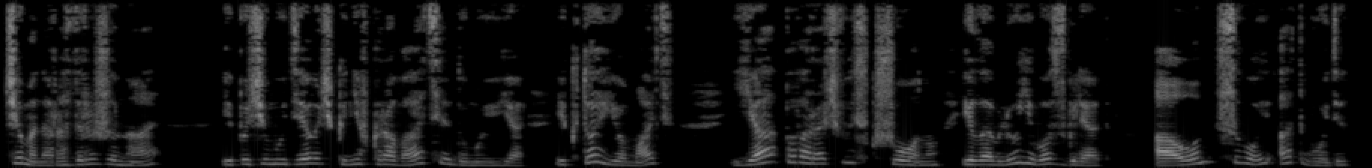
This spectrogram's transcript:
Чем она раздражена? И почему девочка не в кровати, думаю я, и кто ее мать? Я поворачиваюсь к Шону и ловлю его взгляд, а он свой отводит.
